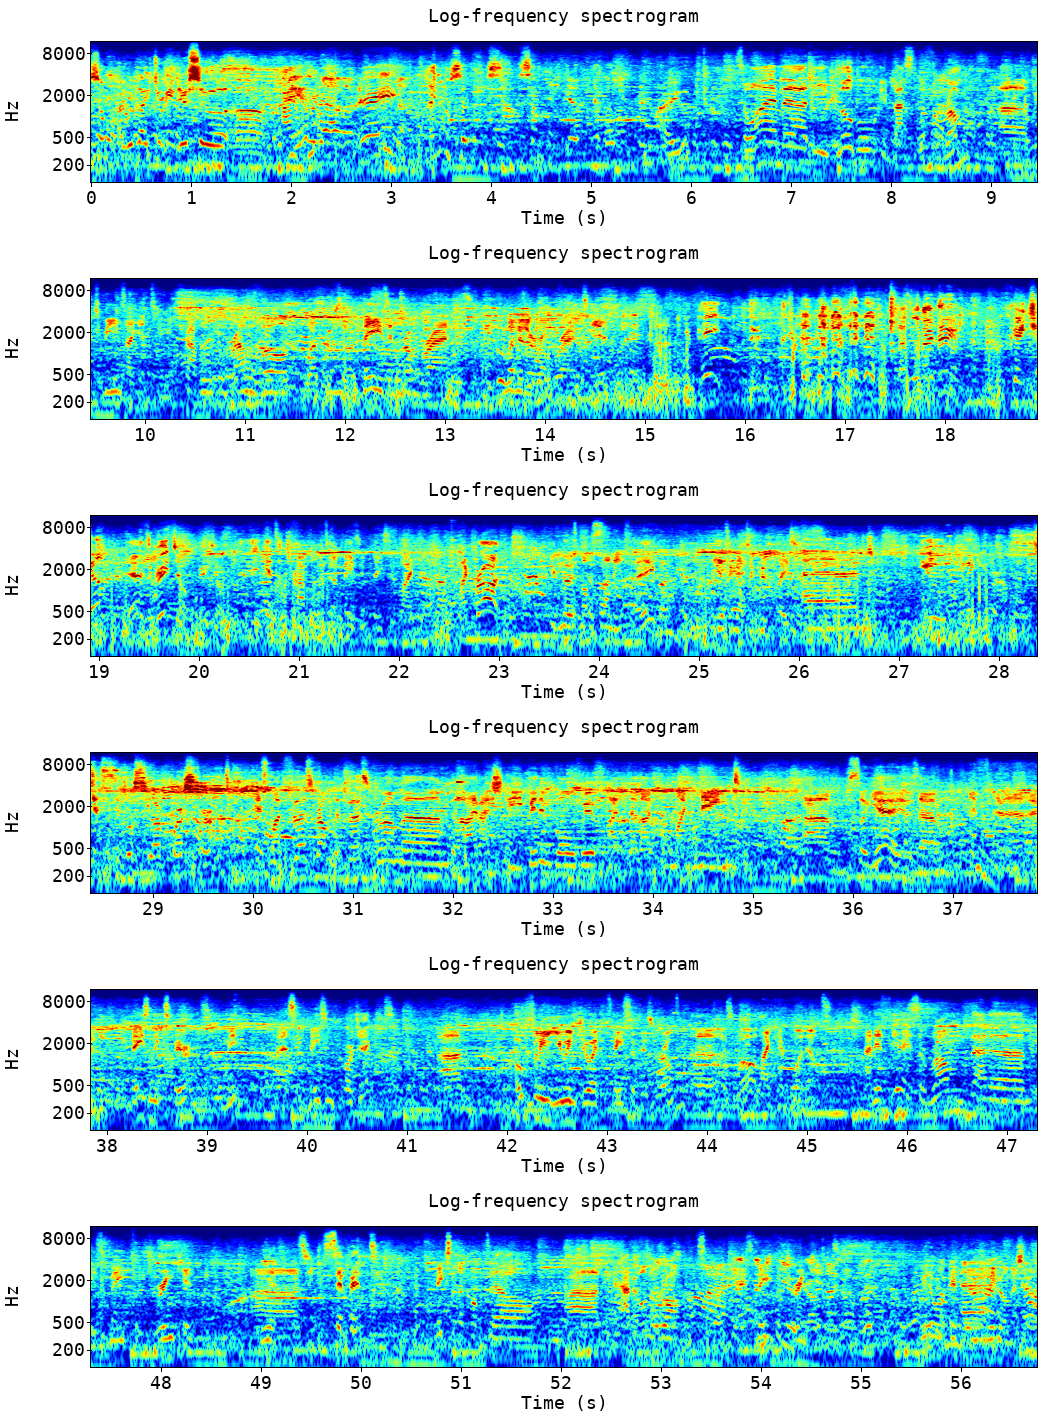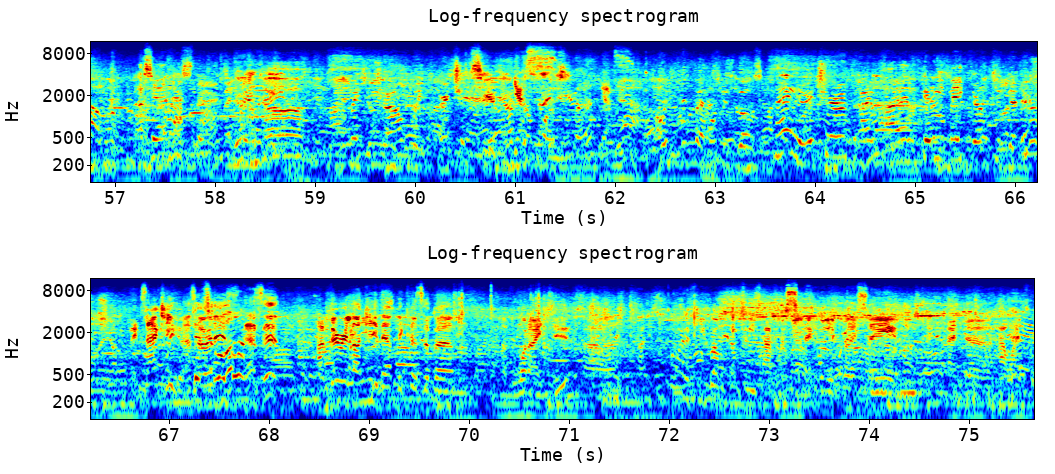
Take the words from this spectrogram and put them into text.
So I would like to introduce you. Uh, I am. Hey, can you say something about you? So I'm uh, the global ambassador for rum, uh, which means I get to travel around the world, work with some amazing rum brands, limited rum brands here. Uh, get paid. That's what I do. Great job. Yeah, it's a great job, great job. You get to travel to amazing places like like Prague, even though it's not sunny today, but you get to go to good places. And you, Yes. it was your first rum. It's my first rum, the first rum um, that I've actually been involved with, that I put my name to. Um, so yeah, it was um, uh, an amazing experience for me. Uh, it's an amazing project. Um, hopefully you enjoy the taste of this rum uh, as well, like everyone else. And it's, yeah, it's a rum that um, is made for drinking. Uh, So you can sip it, mix in a cocktail, uh, you can have it on the rocks, yeah, it's made for drinking. So we don't want people to leave it on the shelf. As I understand, uh, you make a rum with Richard Seale. Yes. Yes. How do you happen? You go, hey Richard, I, I, can we make rum together? Exactly, that's, how it That's is. That's it. I'm very lucky that because of, um, of what I do, uh, quite a few rum companies have respect for what I say and, and uh, how I talk about rum.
